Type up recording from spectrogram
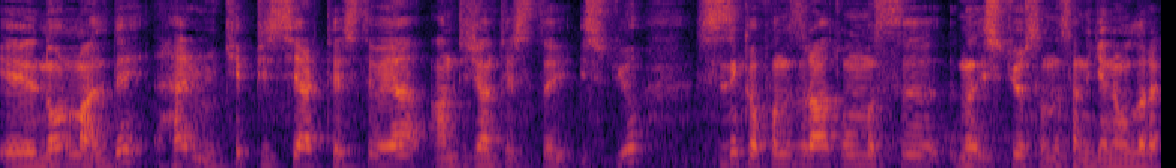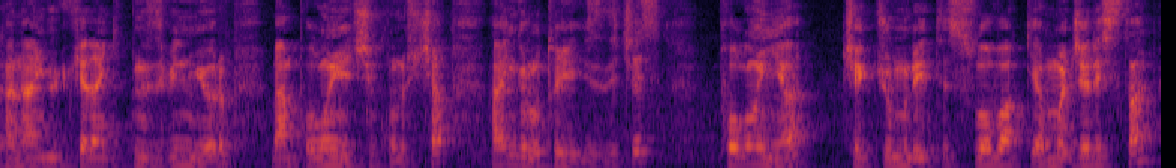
e, normalde her ülke PCR testi veya antijen testi istiyor. Sizin kafanız rahat olmasını istiyorsanız hani genel olarak hani hangi ülkeden gittiğinizi bilmiyorum. Ben Polonya için konuşacağım. Hangi rotayı izleyeceğiz? Polonya, Çek Cumhuriyeti, Slovakya, Macaristan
